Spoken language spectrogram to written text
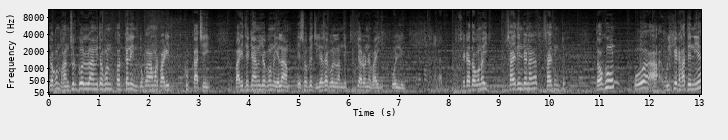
যখন ভাঙচুর করল আমি তখন তৎকালীন দোকান আমার বাড়ির খুব কাছেই বাড়ি থেকে আমি যখন এলাম, এসে ওকে জিজ্ঞাসা করলাম যে কী কারণে ভাই করলি? সেটা তখন ওই সাড়ে তিনটে নাগাদ, সাড়ে তিনটে। তখন ও উইকেট হাতে নিয়ে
